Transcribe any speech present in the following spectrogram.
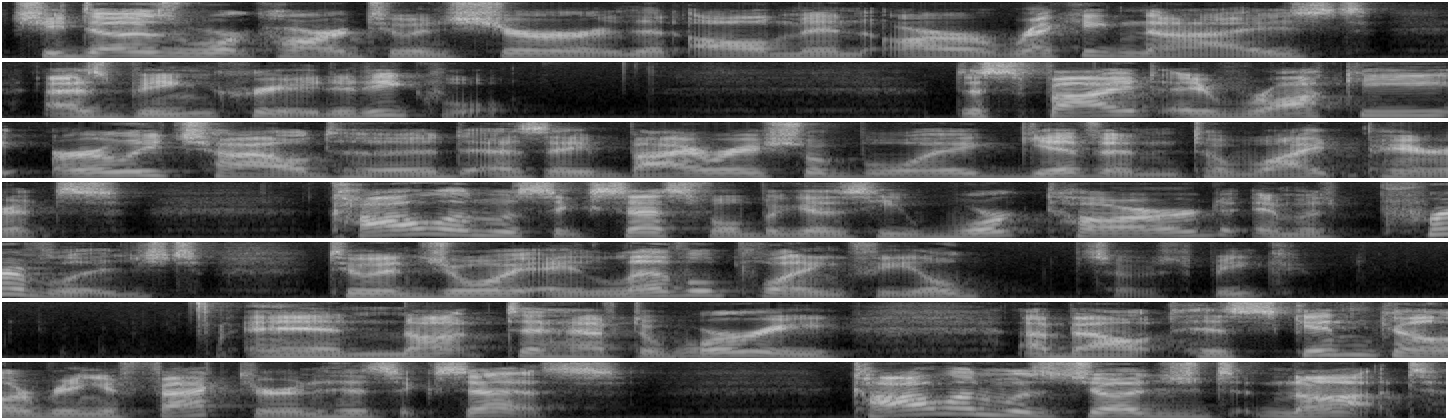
she does work hard to ensure that all men are recognized as being created equal. Despite a rocky early childhood as a biracial boy given to white parents, Colin was successful because he worked hard and was privileged to enjoy a level playing field, so to speak, and not to have to worry about his skin color being a factor in his success. Colin was judged not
